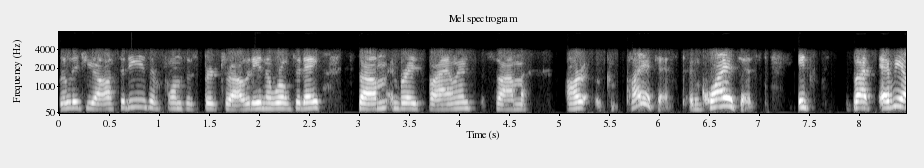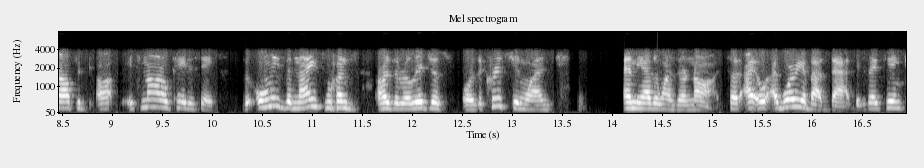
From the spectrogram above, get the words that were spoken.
religiosities and forms of spirituality in the world today. Some embrace violence, some are pietist and quietist. It's but every op- it's not okay to say the only the nice ones are the religious or the Christian ones, and the other ones are not. So I, I worry about that because I think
